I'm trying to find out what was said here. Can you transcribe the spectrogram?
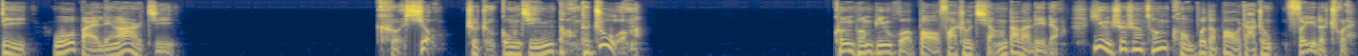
第五百零二集，可笑！这种攻击你挡得住我吗？鲲鹏冰火爆发出强大的力量，硬生生从恐怖的爆炸中飞了出来。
